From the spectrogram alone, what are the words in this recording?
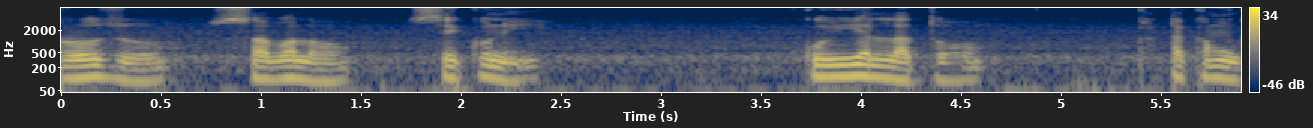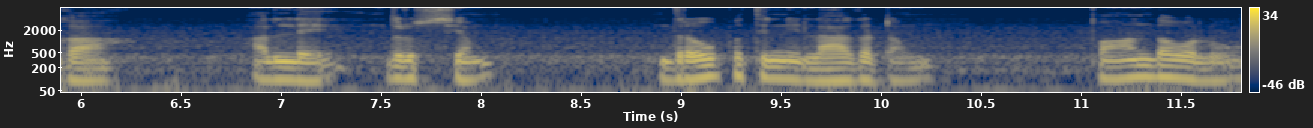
రోజు సభలో శకుని కుయ్యళ్ళతో అట్టకంగా అల్లే దృశ్యం. ద్రౌపదిని లాగటం పాండవులు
